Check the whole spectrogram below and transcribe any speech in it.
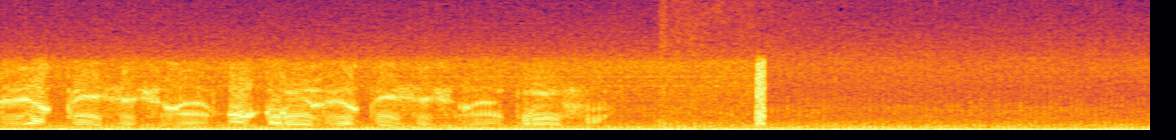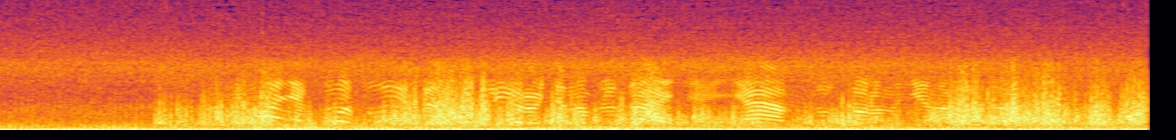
две тысячные, полторы две тысячные крыша. Внимание, кто слышит, дублируйте, наблюдайте. Я в ту сторону не наблюдаю.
